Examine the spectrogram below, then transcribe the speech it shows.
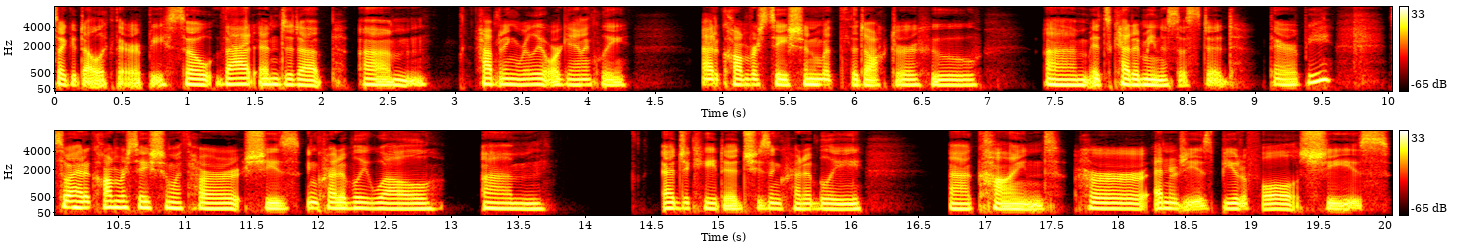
psychedelic therapy. So that ended up um, happening really organically. I had a conversation with the doctor who, um, it's ketamine assisted therapy. So I had a conversation with her. She's incredibly well um, educated. She's incredibly uh, kind. Her energy is beautiful. She's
